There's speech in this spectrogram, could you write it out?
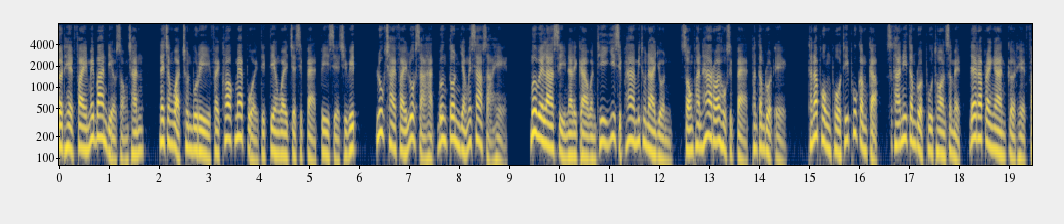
กิดเหตุไฟไม้บ้านเดี่ยวสองชั้น ในจังหวัดชนบุรีไฟคลอกแม่ป่วยติดเตียงวัย 78 ปีเสียชีวิต ลูกชายไฟลวกสาหัสเบื้องต้นยังไม่ทราบสาเหตุ เมื่อเวลา 4 นาฬิกาวันที่ 25 มิถุนายน 2568 พันตำรวจเอก ธนพงศ์โพธิผู้กำกับ สถานีตำรวจภูธรเสม็ดได้รับรายงานเกิดเหตุไฟ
